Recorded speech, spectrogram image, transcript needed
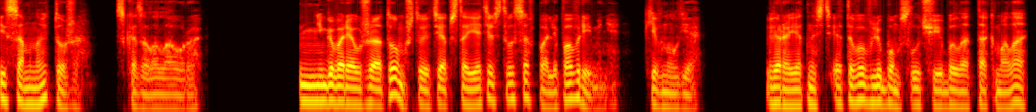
«И со мной тоже», — сказала Лаура. «Не говоря уже о том, что эти обстоятельства совпали по времени», — кивнул я. Вероятность этого в любом случае была так мала,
